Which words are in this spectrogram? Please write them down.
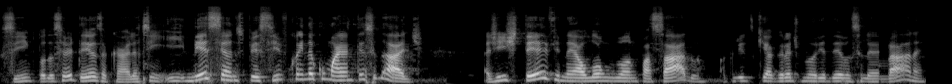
Sim, toda certeza, Carla. Assim, e nesse ano específico, ainda com mais intensidade. A gente teve, né, ao longo do ano passado, acredito que a grande maioria deva se lembrar, né?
